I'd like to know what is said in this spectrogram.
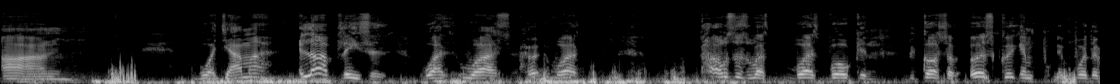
um, Guayama, a lot of places was was was houses was was broken because of earthquake in, in Puerto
